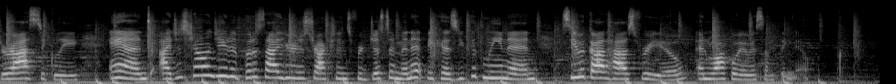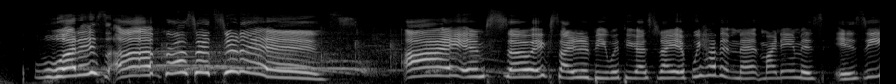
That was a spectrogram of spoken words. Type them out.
drastically. And I just challenge you to put aside your distractions for just a minute because you could lean in, see what God has for you, and walk away with something new. What is up, Crossroads students? I am so excited to be with you guys tonight. If we haven't met, my name is Izzie,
